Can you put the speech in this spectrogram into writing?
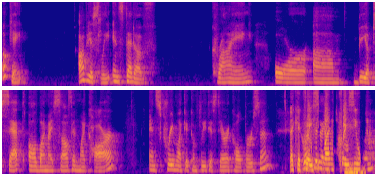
okay, obviously, instead of crying or um, be upset all by myself in my car and scream like a complete hysterical person, like a crazy one, I- crazy one.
